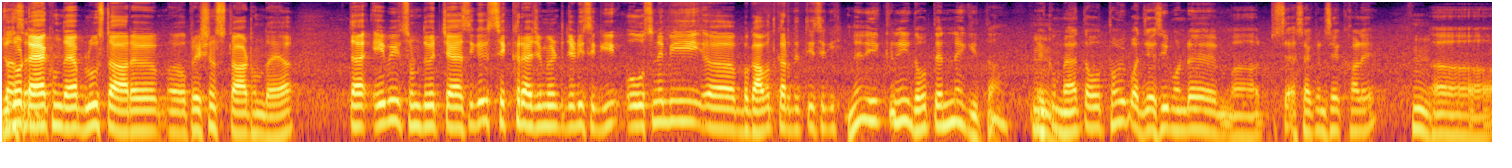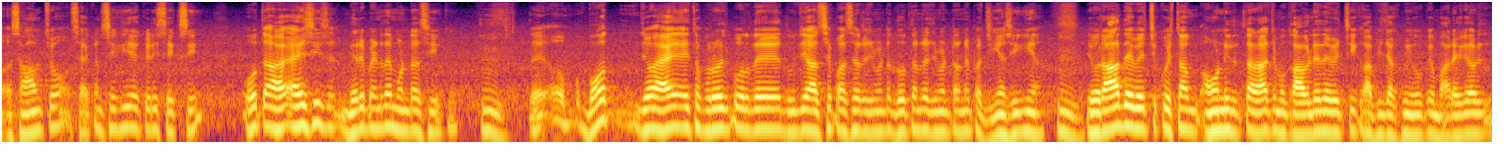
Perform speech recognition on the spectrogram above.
ਜਦੋਂ ਅਟੈਕ ਹੁੰਦਾ ਹੈ ਬਲੂ ਸਟਾਰ ਆਪਰੇਸ਼ਨ ਸਟਾਰਟ ਹੁੰਦਾ ਆ ਤਾਂ ਇਹ ਵੀ ਸੁਣਨ ਦੇ ਵਿੱਚ ਆਇਆ ਸੀਗਾ ਕਿ ਸਿੱਖ ਰੈਜੀਮੈਂਟ ਜਿਹੜੀ ਸੀਗੀ ਉਸ ਨੇ ਵੀ ਬਗਾਵਤ ਕਰ ਦਿੱਤੀ ਸੀਗੀ। ਨਹੀਂ ਨਹੀਂ ਇੱਕ ਨਹੀਂ ਦੋ ਤਿੰਨ ਨੇ ਕੀਤਾ। ਇੱਕ ਮੈਂ ਤਾਂ ਉੱਥੋਂ ਵੀ ਭੱਜੇ ਸੀ ਮੁੰਡੇ ਸੈਕੰਡ ਸਿੱਖ ਵਾਲੇ ਅ, ਅਸਾਮ ਚੋਂ। ਸੈਕੰਡ ਸਿੱਖ ਹੀ ਹੈ ਕਿਹੜੀ ਸਿੱਖ ਸੀ। ਉਹ ਤਾਂ ਐ ਸੀ ਮੇਰੇ ਪਿੰਡ ਦਾ ਮੁੰਡਾ ਸੀ ਇੱਕ। ਤੇ ਉਹ ਬਹੁਤ ਜੋ ਹੈ ਇੱਥੇ ਫਿਰੋਜ਼ਪੁਰ ਦੇ ਦੂਜੇ ਆਸੇ-ਪਾਸੇ ਰੈਜੀਮੈਂਟ ਦੋ ਤਿੰਨ ਰੈਜੀਮੈਂਟਾਂ ਨੇ ਭੱਜੀਆਂ ਸੀਗੀਆਂ। ਜੋ ਰਾਹ ਦੇ ਵਿੱਚ ਕੁਝ ਤਾਂ ਆਉਣ ਨਹੀਂ ਦਿੱਤਾ ਰਾਹ 'ਚ ਮੁਕਾਬਲੇ ਦੇ ਵਿੱਚ ਹੀ ਕਾਫੀ ਜ਼ਖਮੀ ਹੋ ਕੇ ਮਾਰੇ ਗਏ।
